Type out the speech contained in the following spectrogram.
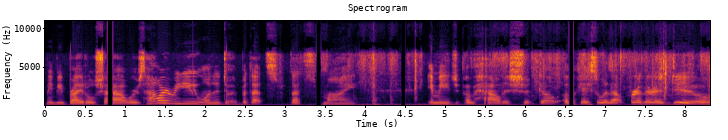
maybe bridal showers, however you want to do it. But that's that's my image of how this should go. Okay, so without further ado,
